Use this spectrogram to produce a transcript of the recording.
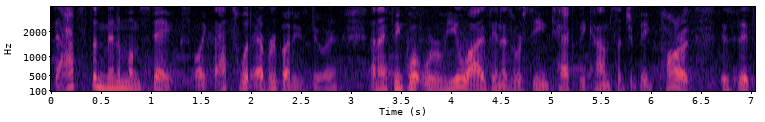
that's the minimum stakes. Like that's what everybody's doing. And I think what we're realizing as we're seeing tech become such a big part is that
